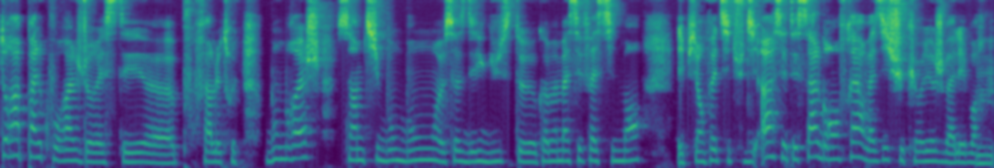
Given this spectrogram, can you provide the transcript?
t'auras pas le courage de rester euh, pour faire le truc. Bomb Rush, c'est un petit bonbon, euh, ça se déguste euh, quand même assez facilement. Et puis en fait, si tu dis ah c'était ça le grand frère, vas-y, je suis curieux, je vais aller voir. Hmm.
